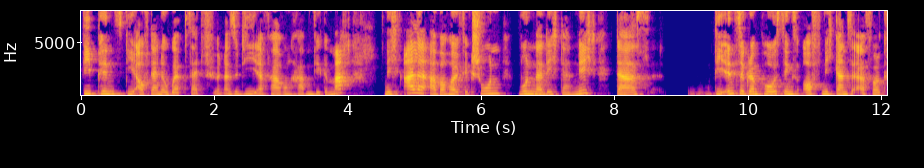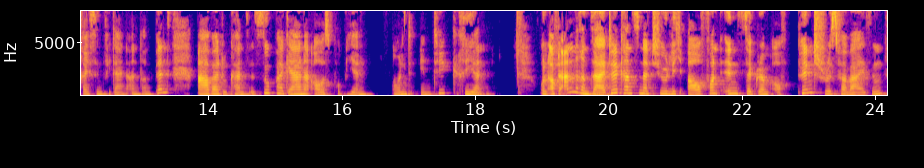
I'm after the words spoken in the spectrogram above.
wie Pins, die auf deine Website führen. Also die Erfahrung haben wir gemacht. Nicht alle, aber häufig schon. Wunder dich dann nicht, dass die Instagram-Postings oft nicht ganz so erfolgreich sind wie deine anderen Pins, aber du kannst es super gerne ausprobieren und integrieren. Und auf der anderen Seite kannst du natürlich auch von Instagram auf Pinterest verweisen.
